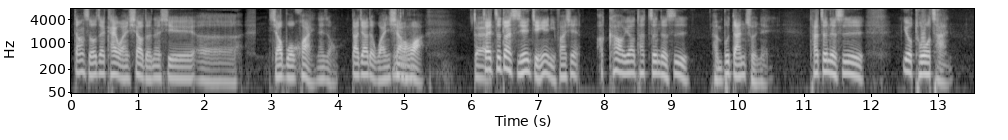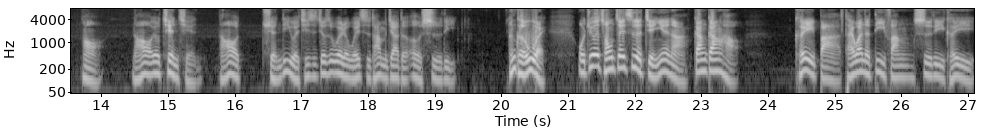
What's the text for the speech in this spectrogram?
当时候在开玩笑的那些呃消波块那种大家的玩笑话，嗯、对，在这段时间检验，你发现啊靠，要他真的是很不单纯诶，他真的是又脱产哦，然后又欠钱，然后选立委其实就是为了维持他们家的恶势力。很可恶诶，我觉得从这次的检验啊，刚刚好可以把台湾的地方势力可以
